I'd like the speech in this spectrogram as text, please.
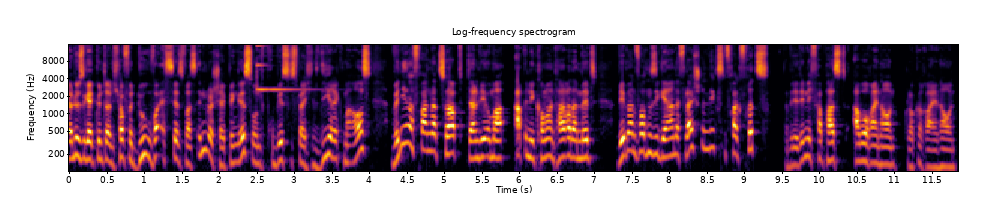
Ja, Lösegeld Günther, ich hoffe, du weißt jetzt, was Ingress Shaping ist und probierst es vielleicht direkt mal aus. Wenn ihr noch Fragen dazu habt, dann wie immer ab in die Kommentare damit. Wir beantworten sie gerne. Vielleicht schon im nächsten Frag Fritz, damit ihr den nicht verpasst. Abo reinhauen, Glocke reinhauen.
